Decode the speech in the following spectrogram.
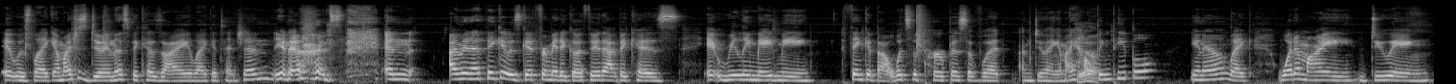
it was like, am I just doing this because I like attention? You know, and I mean, I think it was good for me to go through that because it really made me think about what's the purpose of what I'm doing. Am I Yeah. helping people? You know, like what am I doing?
